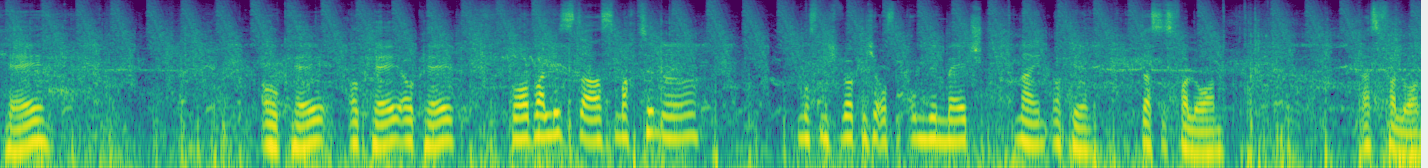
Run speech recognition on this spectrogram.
Okay. Okay, okay, okay. Boah, Ballistas, macht Hinne. Ich muss mich wirklich auf, um den Mage... Nein, okay. Das ist verloren. Das ist verloren.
